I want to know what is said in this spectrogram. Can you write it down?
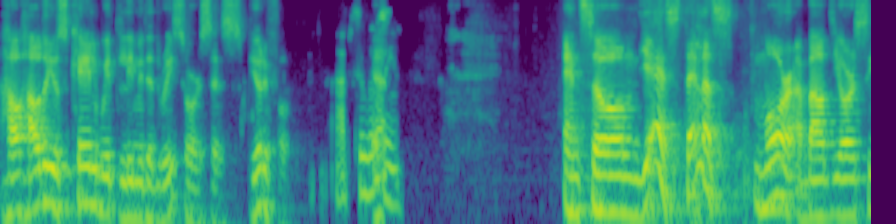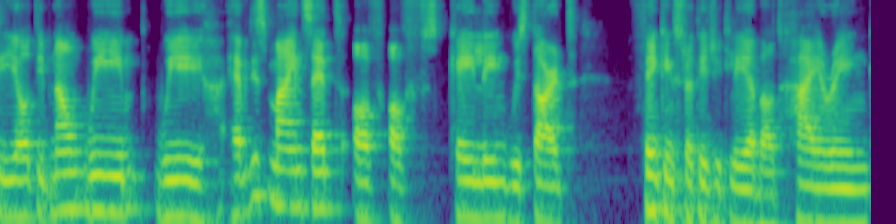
how, how do you scale with limited resources beautiful absolutely yeah. And so, um, yes, tell us more about your CEO tip. Now we we have this mindset of of scaling. We start thinking strategically about hiring,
